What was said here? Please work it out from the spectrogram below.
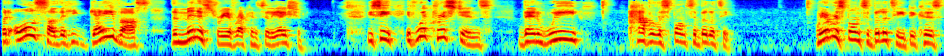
but also that he gave us the ministry of reconciliation. You see, if we're Christians, then we have a responsibility. We have a responsibility because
